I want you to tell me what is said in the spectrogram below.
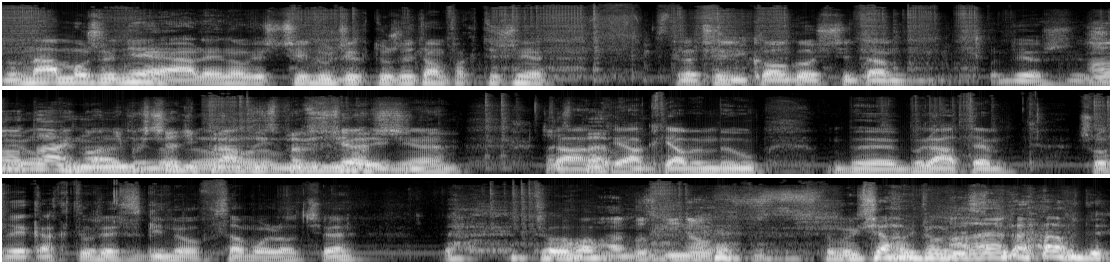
no nam może nie, ale no wiesz, ci ludzie, którzy tam faktycznie stracili kogoś, czy tam, wiesz, No żyją tak, tym no oni by bardziej, chcieli prawdy i by sprawiedliwości, Chcieli, nie? Tak, jak ja bym był by, bratem człowieka, który zginął w samolocie, to, Albo zginął w... to bym chciał dowiedzieć Ale- prawdy.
